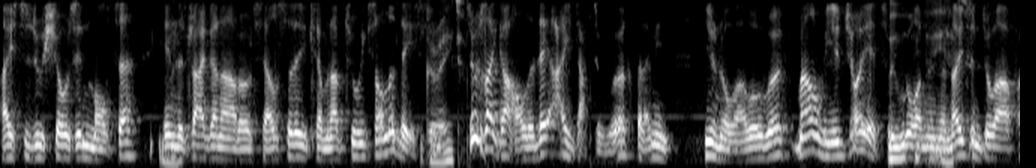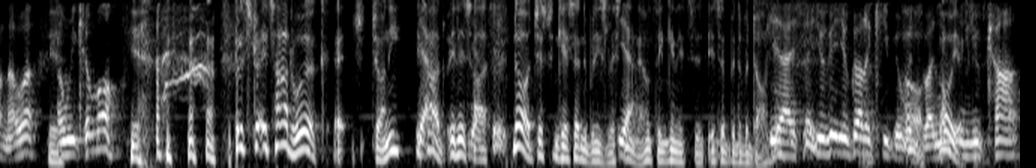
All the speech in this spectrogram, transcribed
I used to do shows in Malta in the Dragonara Hotel. So they'd come and have two weeks holidays. Great. So it was like a holiday. I'd have to work, but I mean, you know we work. Mal, we enjoy it. We, We- go on in the night and do half an hour, Yeah. and we come off. Yeah, but it's it's hard work, uh, Johnny. It's Yeah. hard. It is Yeah, hard. it is. No, just in case anybody's listening now, thinking it's a, it's a bit of a doddle. Yeah, so you, you've got to keep your wits Oh, about oh, you, and you can't.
